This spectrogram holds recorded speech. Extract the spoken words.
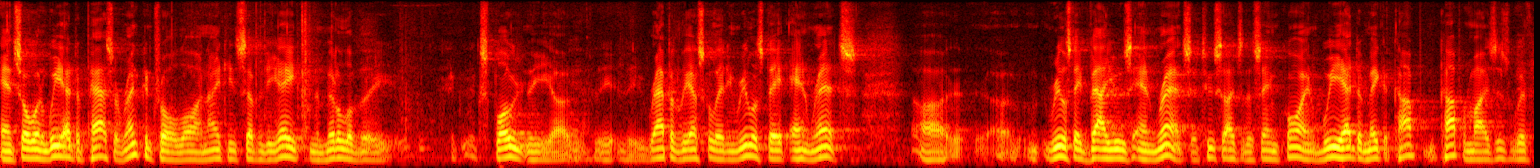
And so when we had to pass a rent control law in 1978 in the middle of the explosion, the, uh, the, the, rapidly escalating real estate and rents, uh, uh, real estate values and rents, are two sides of the same coin, we had to make comp- compromises with,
